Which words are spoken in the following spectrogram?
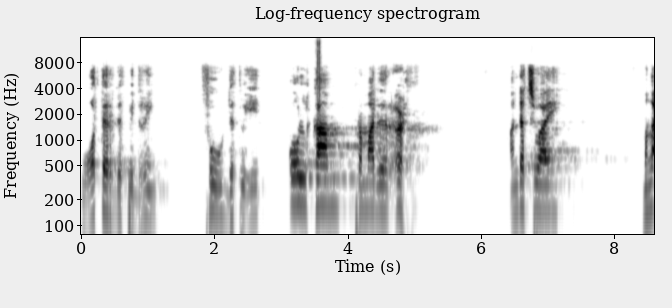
water that we drink, food that we eat, all come from Mother Earth. And that's why, mga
